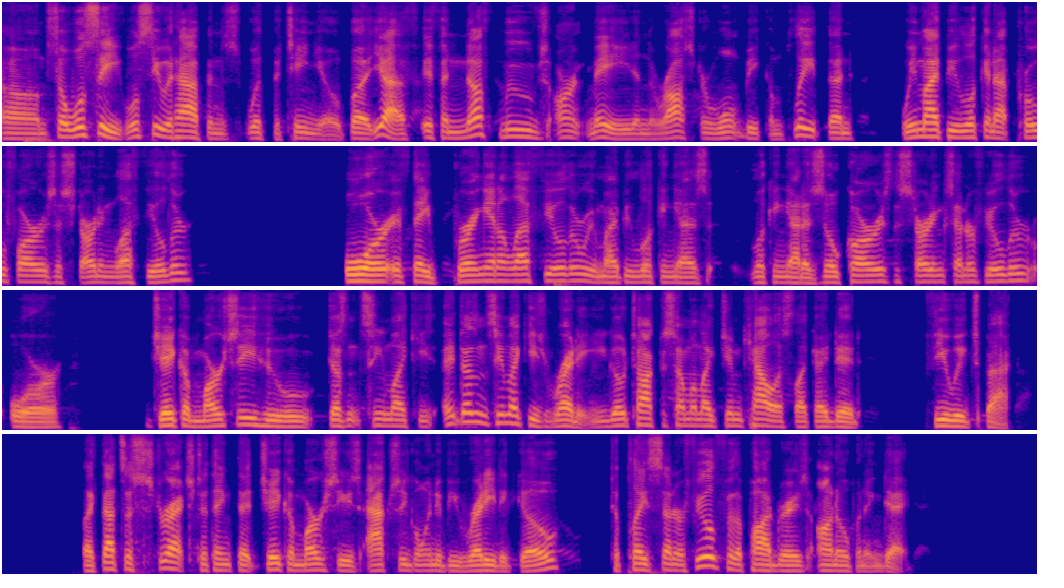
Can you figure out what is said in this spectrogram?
Um, so we'll see. We'll see what happens with Patino. But yeah, if, if enough moves aren't made and the roster won't be complete, then we might be looking at Profar as a starting left fielder. Or if they bring in a left fielder, we might be looking as looking at Azocar as the starting center fielder, or Jakob Marsee, who doesn't seem like he's it doesn't seem like he's ready. You go talk to someone like Jim Callis, like I did a few weeks back. Like that's a stretch to think that Jakob Marsee is actually going to be ready to go to play center field for the Padres on opening day.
